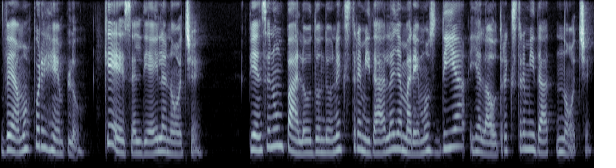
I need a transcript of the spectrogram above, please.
Veamos, por ejemplo, ¿qué es el día y la noche? Piensa en un palo donde una extremidad la llamaremos día y a la otra extremidad noche.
